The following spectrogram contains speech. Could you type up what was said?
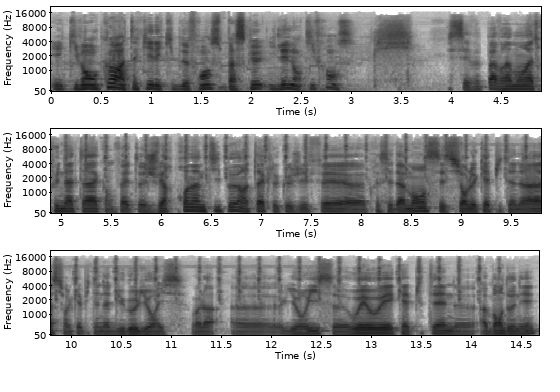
et qui va encore attaquer l'équipe de France parce qu'il est l'anti-France. Ça veut pas vraiment être une attaque en fait. Je vais reprendre un petit peu un tacle que j'ai fait euh, précédemment. C'est sur le capitanat, sur le capitanat d'Hugo Lloris. Voilà, euh, Lloris, euh, ouais, capitaine euh, abandonné.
